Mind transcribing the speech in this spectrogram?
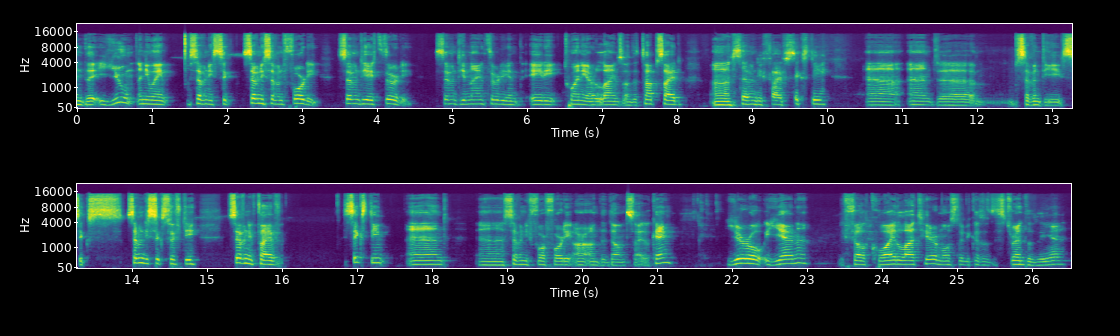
in the EU. Anyway, 76, 77.40, 78.30, 79.30, and 80.20 are lines on the top side. Uh, 75.60 uh, and uh, 76 76.50 75.60 and uh, 74.40 are on the downside, okay? Euro yen, we fell quite a lot here, mostly because of the strength of the yen.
